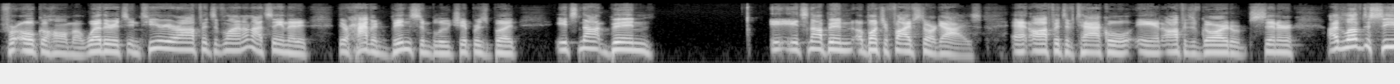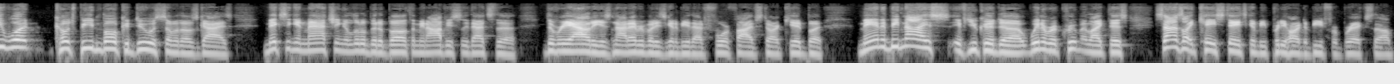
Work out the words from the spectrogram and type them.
for Oklahoma, whether it's interior offensive line. I'm not saying that it there haven't been some blue chippers, but it's not been it's not been a bunch of five star guys at offensive tackle and offensive guard or center. I'd love to see what Coach Bedenbaugh could do with some of those guys, mixing and matching a little bit of both. I mean, obviously that's the the reality is not everybody's going to be that four five star kid, but man, it'd be nice if you could uh, win a recruitment like this. Sounds like K State's going to be pretty hard to beat for Brix, though.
